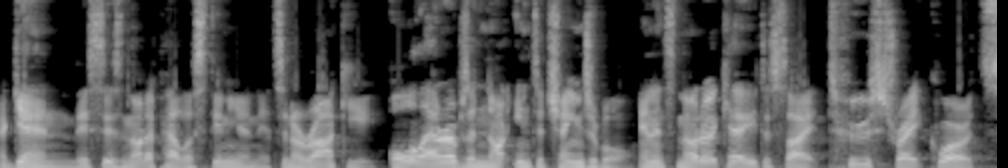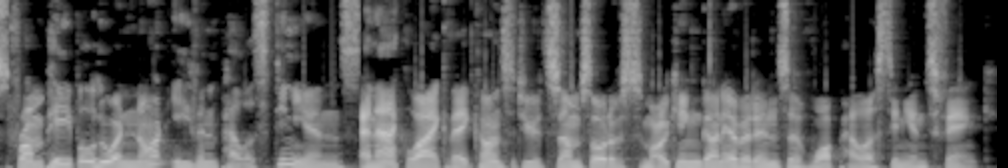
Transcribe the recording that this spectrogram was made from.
Again, this is not a Palestinian, it's an Iraqi. All Arabs are not interchangeable, and it's not okay to cite two straight quotes from people who are not even Palestinians and act like they constitute some sort of smoking gun evidence of what Palestinians think.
